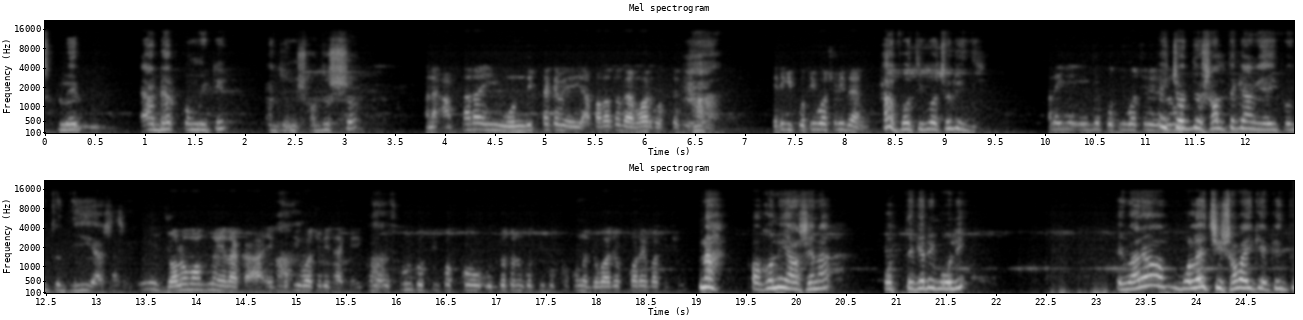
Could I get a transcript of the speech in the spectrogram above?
স্কুলের অ্যাডহাক কমিটির একজন সদস্য। মানে আপনারা এই মন্দিরটাকে এই আপাতত ব্যবহার করতে হ্যাঁ। এটা কি প্রতি বছরই দেন? হ্যাঁ প্রতি বছরই দিই। এই চোদ্দ সাল থেকে আমি এই পর্যন্ত দিয়ে আসছি। জলমগ্ন এলাকা এই হ্যাঁ। প্রতি বছরই থাকে। স্কুল কর্তৃপক্ষ উদ্বোধন কর্তৃপক্ষ কোনো যোগাযোগ করে বা কিছু? কখনই আসে না। প্রত্যেকেরই বলি। এবারেও বলেছি সবাইকে কিন্তু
